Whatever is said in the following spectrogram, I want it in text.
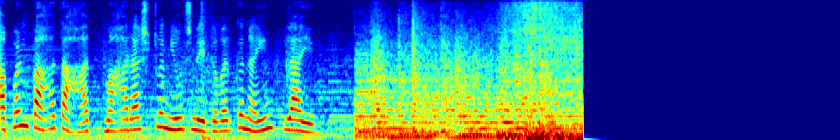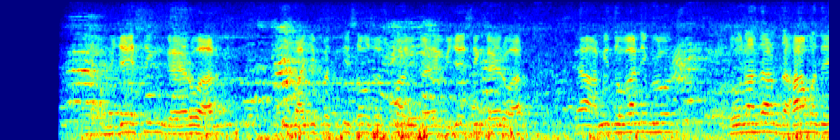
आपण पाहत आहात Maharashtra news network nine live. Vijaysingh Gairwar आणि माझी पत्नी सौ सुषमा विजय विजयसिंग गैरवार. त्या आम्ही दोघांनी मिळून दोन हजार दहामध्ये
